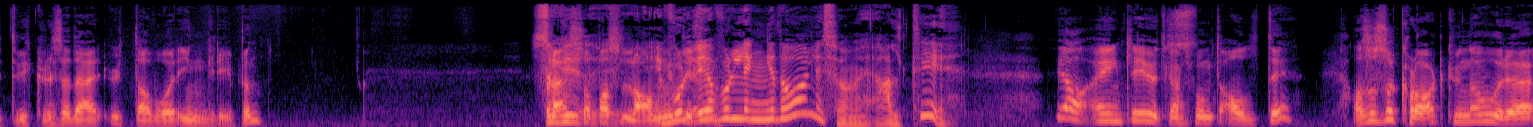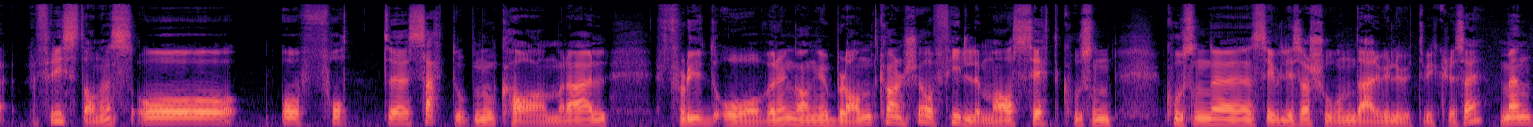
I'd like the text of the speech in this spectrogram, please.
utvikle seg der ute av vår inngripen. For det er såpass langt hvor, Ja, hvor lenge da, liksom? Alltid? Ja, egentlig i utgangspunktet alltid. Altså, så klart kunne det vært fristende å, å fått eh, satt opp noen kamera eller flydd over en gang iblant, kanskje, og filma og sett hvordan, hvordan eh, sivilisasjonen der vil utvikle seg. Men,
